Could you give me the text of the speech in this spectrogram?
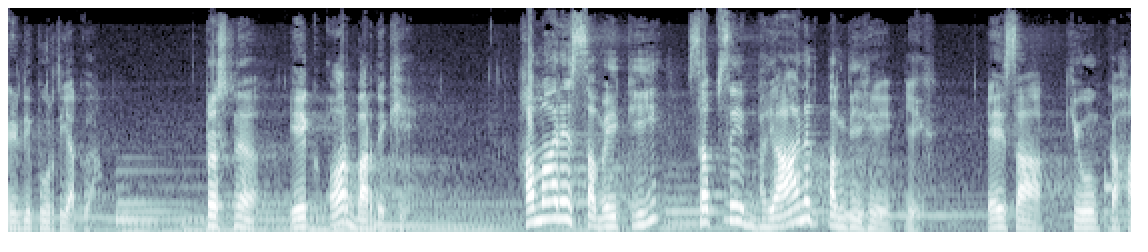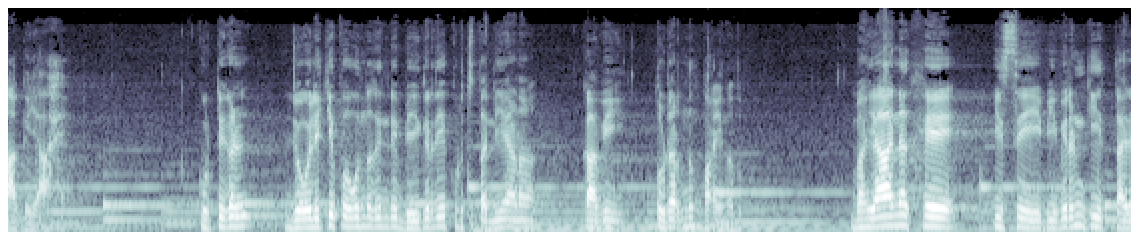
എഴുതി പൂർത്തിയാക്കുക പ്രശ്ന ഏക് ഓർ ബാർ देखिए हमारे समय की सबसे भयानक पंक्ति है ये ऐसा क्यों कहा കുട്ടികൾ ജോലിക്ക് പോകുന്നതിൻ്റെ ഭീകരതയെക്കുറിച്ച് തന്നെയാണ് കവി തുടർന്നും പറയുന്നത് ഭയാനക് ഹേ ഇസേ വിവരൺ കി തര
